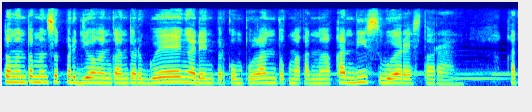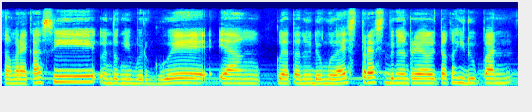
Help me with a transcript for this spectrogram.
Teman-teman seperjuangan kantor gue ngadain perkumpulan untuk makan-makan di sebuah restoran. Kata mereka sih untuk ngibur gue yang kelihatan udah mulai stres dengan realita kehidupan.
